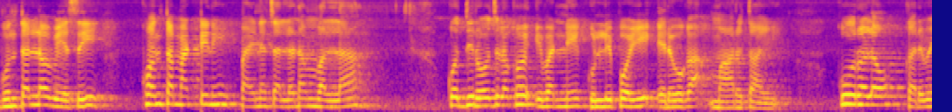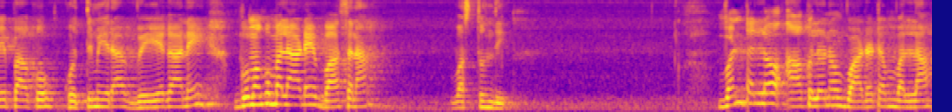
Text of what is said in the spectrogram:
గుంతల్లో వేసి కొంత మట్టిని పైన చల్లడం వల్ల కొద్ది రోజులకు ఇవన్నీ కుళ్ళిపోయి ఎరువుగా మారుతాయి. కూరలో కరివేపాకు కొత్తిమీర వేయగానే గుమగుమలాడే వాసన వస్తుంది. వంటల్లో ఆకులను వాడటం వల్ల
